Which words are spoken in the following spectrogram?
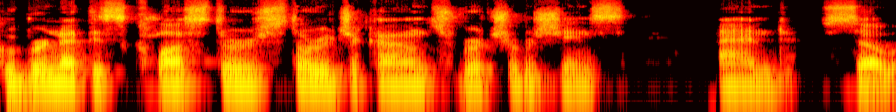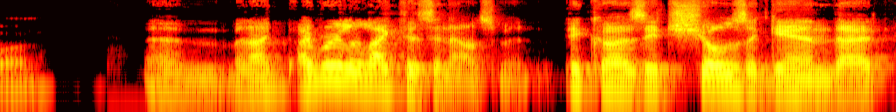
Kubernetes clusters, storage accounts, virtual machines, and so on. Um, and I, I really like this announcement because it shows again that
